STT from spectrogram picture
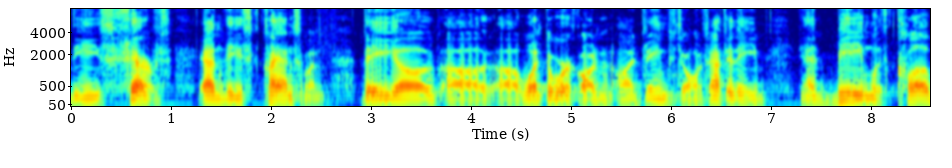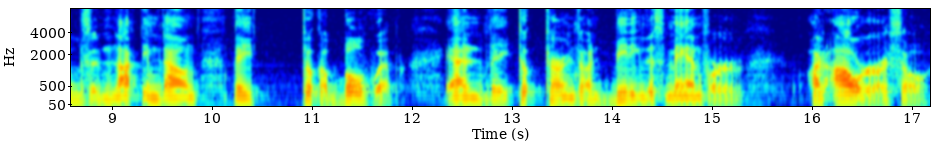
these sheriffs and these Klansmen, they uh, uh, uh, went to work on, on James Jones. After they had beat him with clubs and knocked him down, they took a bullwhip and they took turns on beating this man for an hour or so.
